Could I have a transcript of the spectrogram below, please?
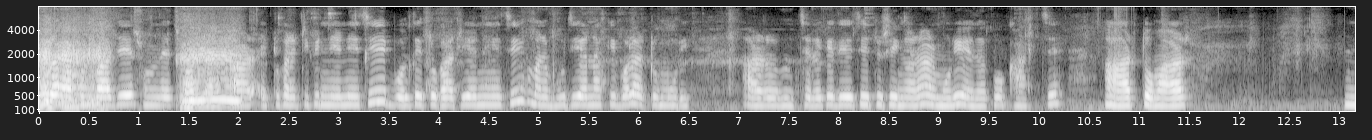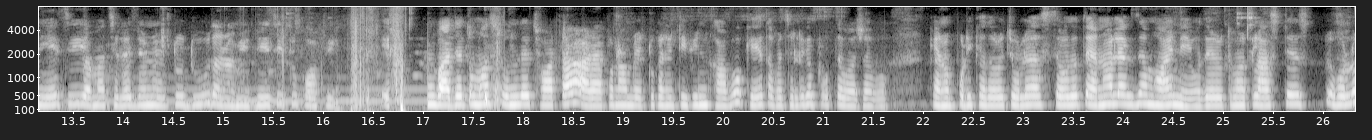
পুরো এখন বাজে সন্ধ্যে ছটা। আর একটুখানি টিফিন নিয়ে নিয়েছি বলতে একটু গাঠিয়ে নিয়েছি মানে ভুজিয়া না কি বলে একটু মুড়ি। আর ছেলেকে দিয়েছি একটু সিঙ্গারা আর মুড়ি এ দেখো খাচ্ছে। আর তোমার নিয়েছি, আমার ছেলের জন্য একটু দুধ আর আমি নিয়েছি একটু কফি। বাজে তোমার সন্ধ্যে ছটা আর এখন আমরা একটুখানি টিফিন খাব, খেয়ে তারপর ছেলেকে পড়তে বসাবো। কেন পরীক্ষা ধরো চলে আসছে, ওদের তো অ্যানুয়াল এক্সাম হয়নি, ওদের তোমার ক্লাস টেস্ট হলো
